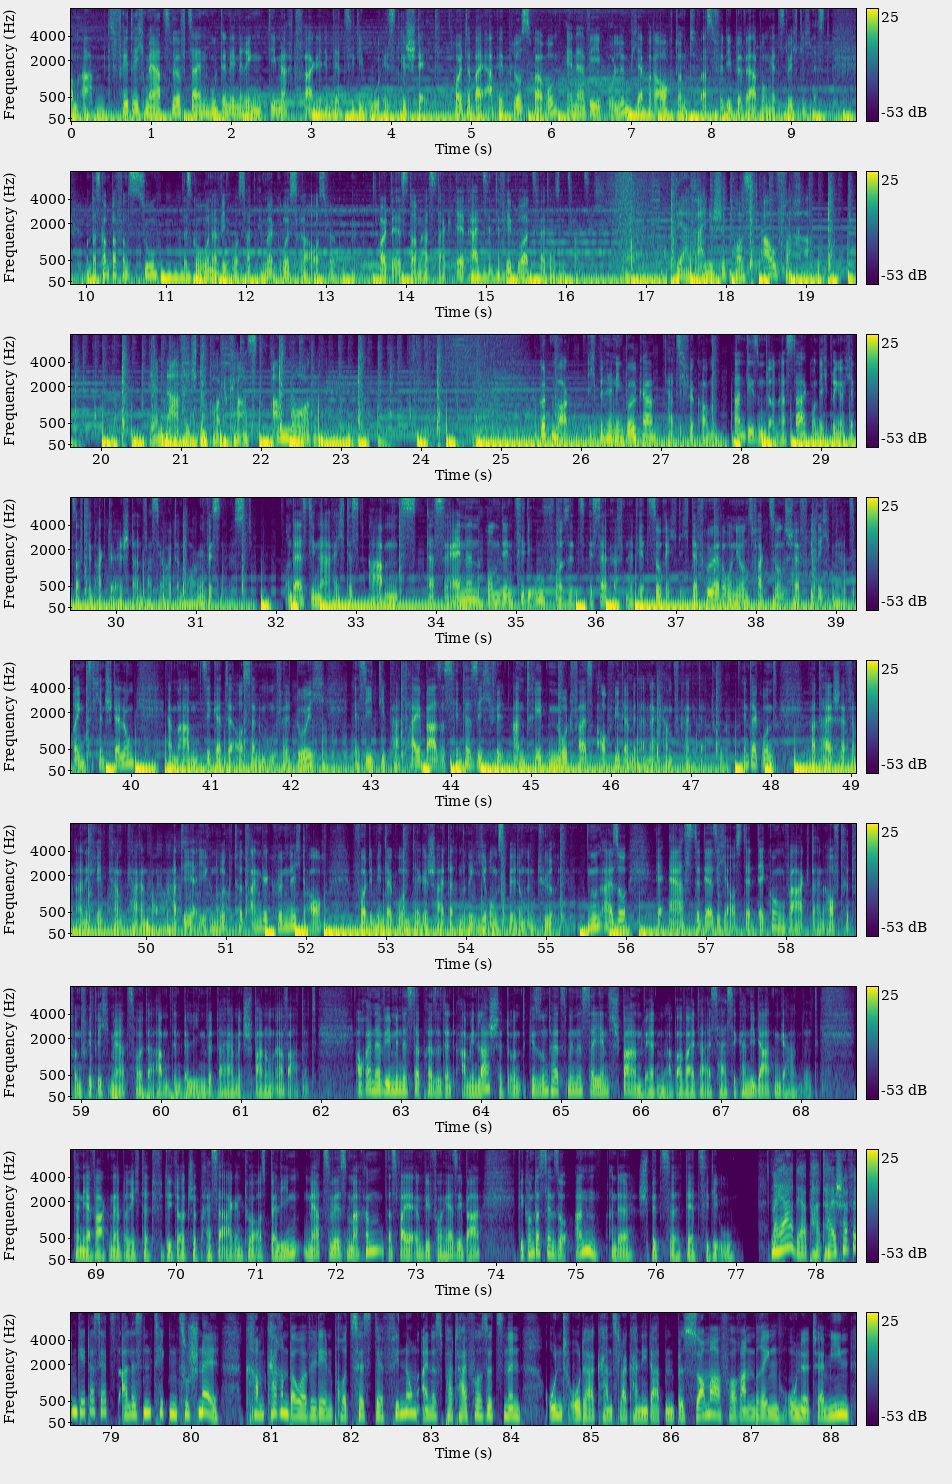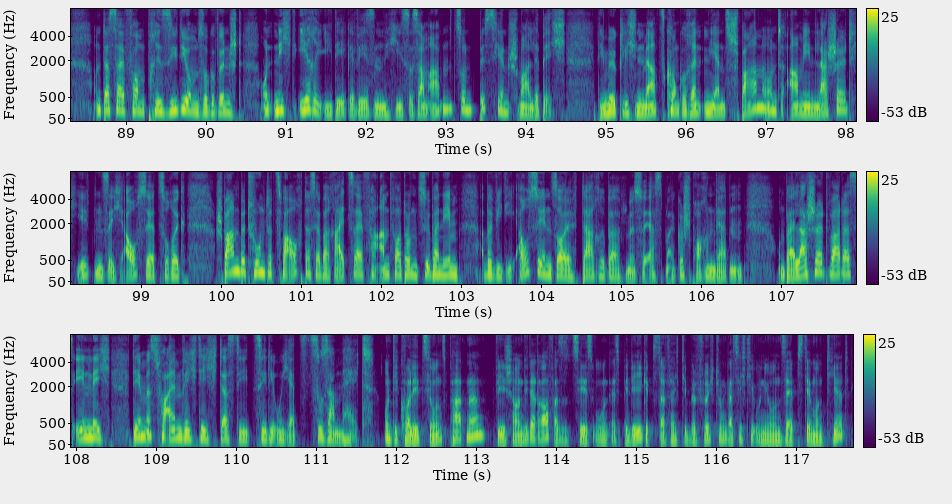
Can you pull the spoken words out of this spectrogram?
vom Abend. Friedrich Merz wirft seinen Hut in den Ring. Die Machtfrage in der CDU ist gestellt. Heute bei RP Plus, warum NRW Olympia braucht und was für die Bewerbung jetzt wichtig ist. Und das kommt auf uns zu. Das Coronavirus hat immer größere Auswirkungen. Heute ist Donnerstag, der 13. Februar 2020. Der Rheinische Post Aufwacher. Der Nachrichtenpodcast am Morgen. Guten Morgen, ich bin Henning Bulka. Herzlich willkommen an diesem Donnerstag und ich bringe euch jetzt auf den aktuellen Stand, was ihr heute Morgen wissen müsst. Und da ist die Nachricht des Abends, das Rennen um den CDU-Vorsitz ist eröffnet, jetzt so richtig. Der frühere Unionsfraktionschef Friedrich Merz bringt sich in Stellung. Am Abend sickerte aus seinem Umfeld durch. Er sieht die Parteibasis hinter sich, will antreten, notfalls auch wieder mit einer Kampfkandidatur. Hintergrund, Parteichefin Annegret Kramp-Karrenbauer hatte ja ihren Rücktritt angekündigt, auch vor dem Hintergrund der gescheiterten Regierungsbildung in Thüringen. Nun also der Erste, der sich aus der Deckung wagt. Ein Auftritt von Friedrich Merz heute Abend in Berlin wird daher mit Spannung erwartet. Auch NRW-Ministerpräsident Armin Laschet und Gesundheitsminister Jens Spahn werden aber weiter als heiße Kandidaten gehandelt. Tanja Wagner berichtet für die Deutsche Presseagentur aus Berlin. Merz will es machen, das war ja irgendwie vorhersehbar. Wie kommt das denn so an an der Spitze der CDU? Naja, der Parteichefin geht das jetzt alles einen Ticken zu schnell. Kramp-Karrenbauer will den Prozess der Findung eines Parteivorsitzenden und oder Kanzlerkandidaten bis Sommer voranbringen, ohne Termin. Und das sei vom Präsidium so gewünscht und nicht ihre Idee gewesen, hieß es am Abend so ein bisschen schmallippig. Die möglichen Märzkonkurrenten Jens Spahn und Armin Laschet hielten sich auch sehr zurück. Spahn betonte zwar auch, dass er bereit sei, Verantwortung zu übernehmen, aber wie die aussehen soll, darüber müsse erst mal gesprochen werden. Und bei Laschet war das ähnlich. Dem ist vor allem wichtig, dass die CDU jetzt zusammenhält. Und die Koalitionspartner, wie schauen die da drauf? Also CSU und SPD, gibt es da vielleicht die Befürchtung, dass sich die Union selbst demontiert?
